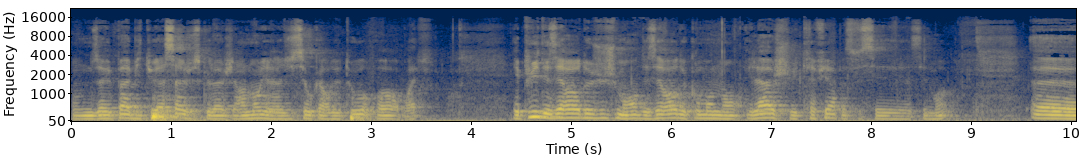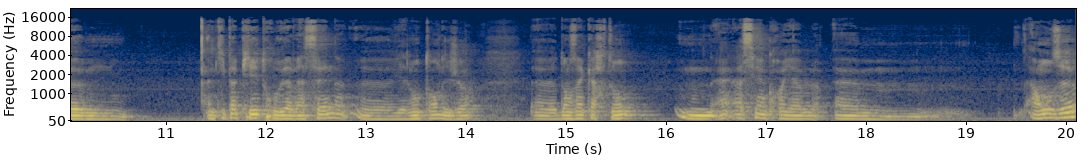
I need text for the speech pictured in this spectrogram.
On ne nous avait pas habitués à ça jusque-là. Généralement, il réagissait au quart de tour. Or, bref. Et puis des erreurs de jugement, des erreurs de commandement. Et là, je suis très fier parce que c'est moi. Euh, un petit papier trouvé à Vincennes, euh, il y a longtemps déjà, euh, dans un carton, mm, assez incroyable. à 11h,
